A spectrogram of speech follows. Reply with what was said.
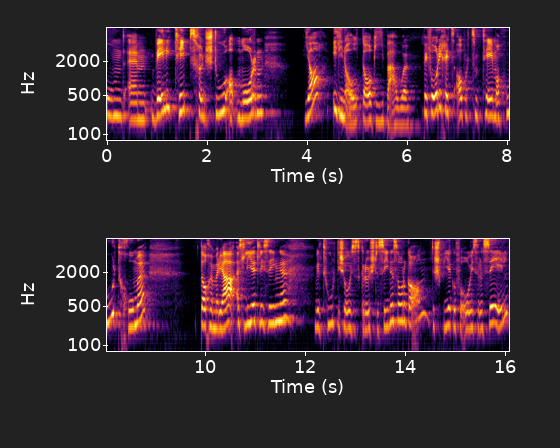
Und ähm, welche Tipps könntest du ab morgen ja, in deinen Alltag einbauen? Bevor ich jetzt aber zum Thema Haut komme, da können wir ja ein Lied singen, weil die Haut ist unser grösstes Sinnesorgan, der Spiegel von unserer Seele,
